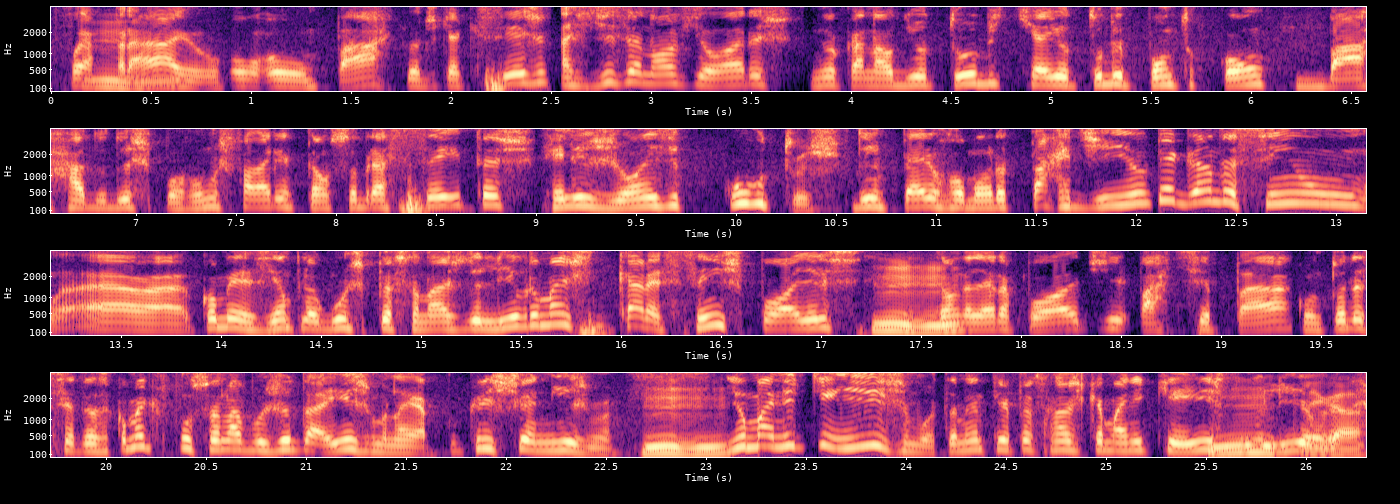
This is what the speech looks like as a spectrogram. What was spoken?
foi à Uhum. praia ou, ou um parque, onde quer que seja. Às 19 horas, no meu canal do YouTube, que é youtube.com barra do. Vamos falar então sobre as seitas, religiões e cultos do Império Romano tardio, pegando assim um, ah, como exemplo alguns personagens do livro, mas, cara, sem spoilers. Uhum. Então a galera pode participar com toda certeza. Como é que funcionava o judaísmo na época, o cristianismo? Uhum. E o maniqueísmo, também tem personagem que é maniqueísta no Hum, livro. legal.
